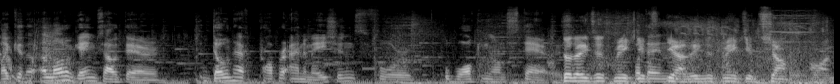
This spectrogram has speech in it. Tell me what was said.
Like a, a lot of games out there don't have proper animations for walking on stairs. So they just make But you, then- yeah, they just make you jump on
